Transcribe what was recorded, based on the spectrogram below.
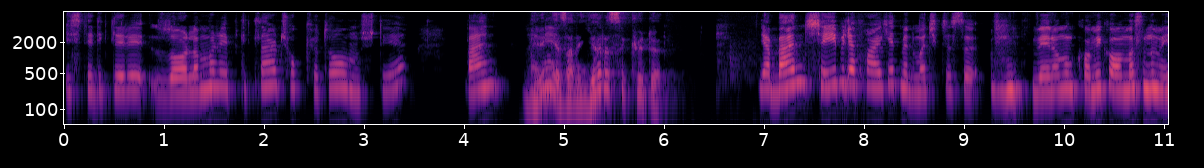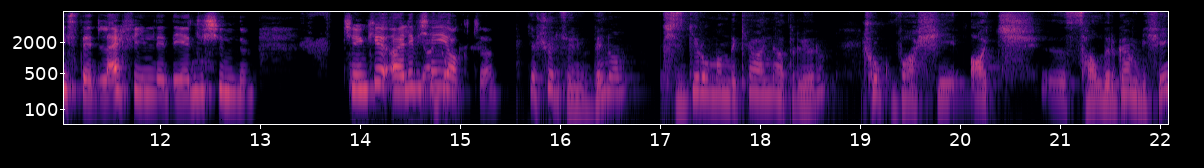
istedikleri zorlama replikler çok kötü olmuş diye. Ben Dedim hani, ya zaten yarısı kötü. Ya ben şeyi bile fark etmedim açıkçası. Venom'un komik olmasını mı istediler filmde diye düşündüm. Çünkü öyle bir ya şey yok, yoktu. Ya şöyle söyleyeyim. Venom çizgi romandaki halini hatırlıyorum. Çok vahşi, aç, saldırgan bir şey.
